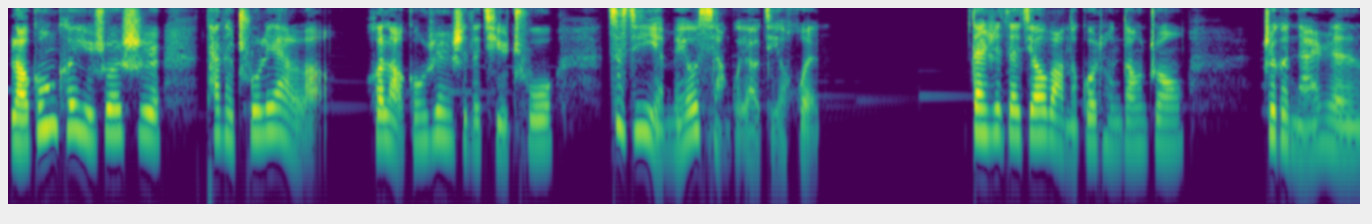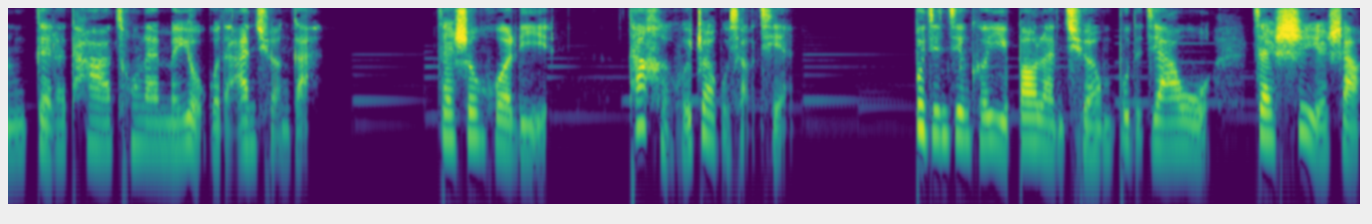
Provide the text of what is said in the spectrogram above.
老公可以说是她的初恋了。和老公认识的起初，自己也没有想过要结婚。但是在交往的过程当中，这个男人给了她从来没有过的安全感。在生活里，他很会照顾小倩，不仅仅可以包揽全部的家务，在事业上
